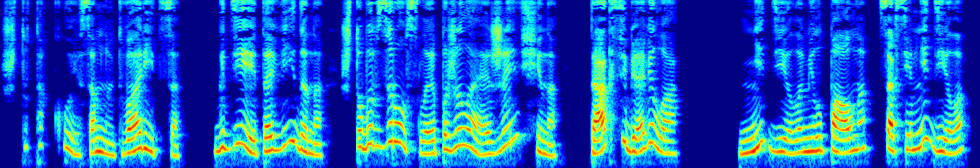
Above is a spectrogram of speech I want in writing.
Что такое со мной творится? Где это видано, чтобы взрослая пожилая женщина так себя вела? Не дело, Мил Павловна, совсем не дело.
